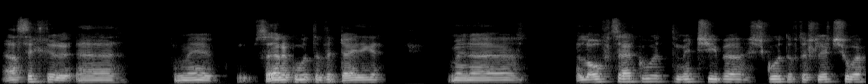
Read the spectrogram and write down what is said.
ja, sicher äh, für mich ein sehr guter Verteidiger. Ich meine, er läuft sehr gut, mitschieben, ist gut auf den Schlittschuhen,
